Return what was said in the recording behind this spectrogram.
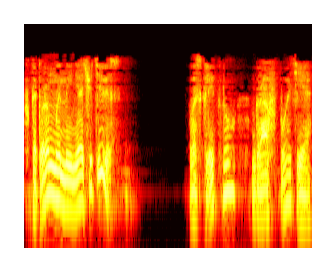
в котором мы ныне очутились. Воскликнул граф Пуатье.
